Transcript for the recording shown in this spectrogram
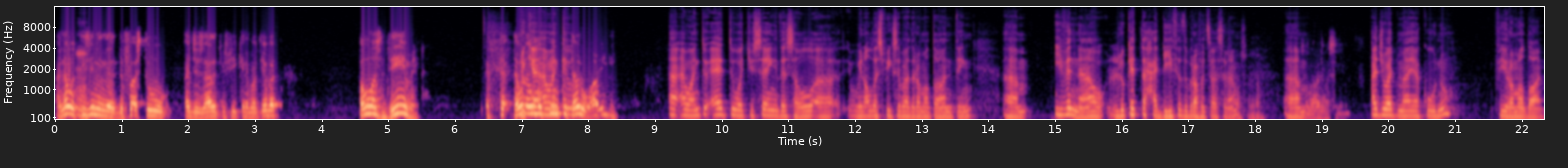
I know it mm. not in the, the first two ajazah that we're speaking about here, but Allah's there, man. Don't Look, overthink it, don't worry. I want to add to what you're saying, this whole, uh, when Allah speaks about the Ramadan thing, um, even now, look at the hadith of the Prophet um, أجود ما يكون في رمضان.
